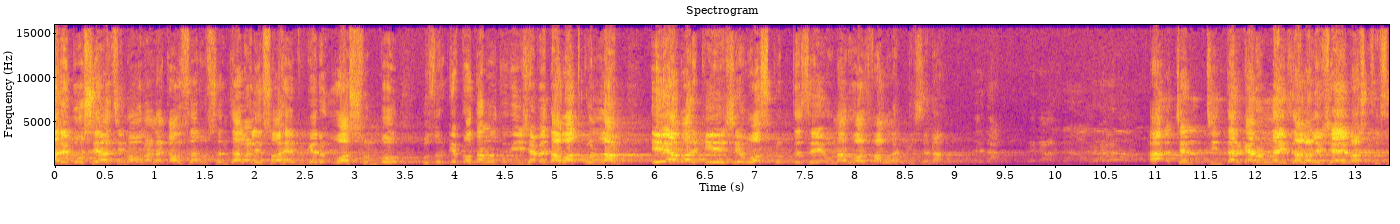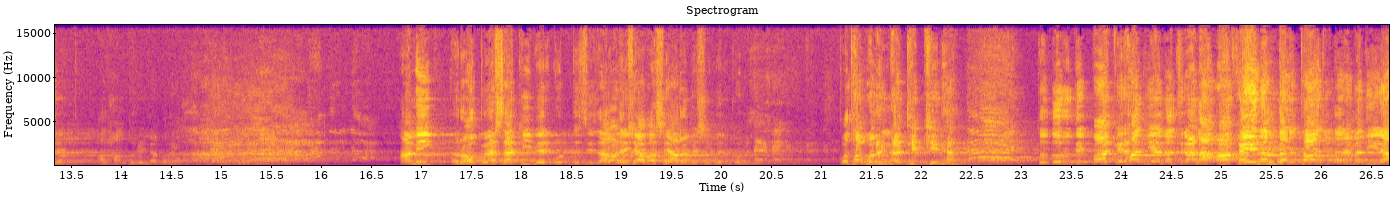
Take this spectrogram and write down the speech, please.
আরে বসে আছি মাওলানা কাউসার হোসেন জালালি সাহেবের ওয়াজ শুনব। হুজুরকে প্রধান অতিথি হিসাবে দাওয়াত করলাম। এ আবার কে এসে ওয়াজ করতেছে? ওনার ওয়াজ ভালো লাগতেছে না। চিন্তার কারণ নাই জালালি সাহেব আসতেছে। আলহামদুলিল্লাহ বলেন। আমি রগরাসা কি বের করতেছি? জালালি সাহেব আসে আরও বেশি বের করবে। কথা বলেন না, ঠিক কিনা? তো দরুদে পাকের হাদিয়া নজরানা, আকায়ে নামদার তাজদার মদিনা,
